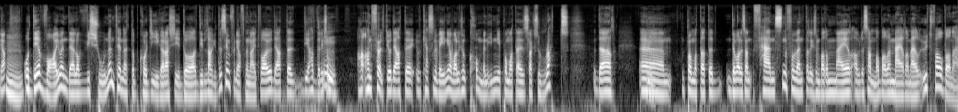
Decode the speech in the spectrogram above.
Ja. Mm. Og det var jo en del av visjonen til nettopp Koji Igarashi da de lagde Symphony of the Night, var jo det at eh, de hadde liksom Mm. han, han følte jo det at eh, Castlevania var liksom kommet inn i på en måte en slags rut, der eh, På en måte at det, det var litt sånn Fansen forventa liksom bare mer av det samme, bare mer og mer utfordrende.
